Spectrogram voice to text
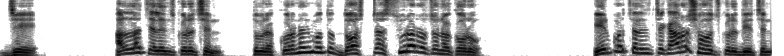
যে আল্লাহ চ্যালেঞ্জ করেছেন, তোমরা কোরআনের মতো দশটা সুরা রচনা করো। এরপর চ্যালেঞ্জটাকে আরও সহজ করে দিয়েছেন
